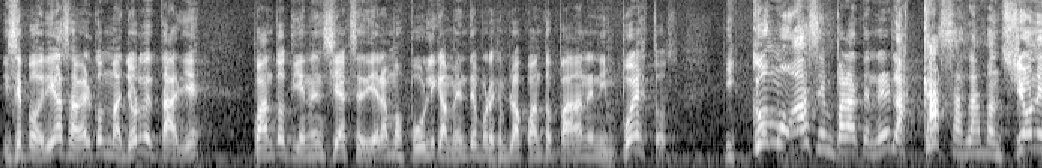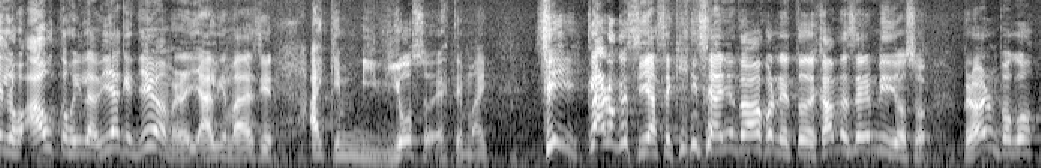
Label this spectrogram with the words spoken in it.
Y se podría saber con mayor detalle cuánto tienen si accediéramos públicamente, por ejemplo, a cuánto pagan en impuestos. ¿Y cómo hacen para tener las casas, las mansiones, los autos y la vida que llevan? Y alguien va a decir, ay, qué envidioso este Mike. Sí, claro que sí, hace 15 años trabajo en esto, déjame de ser envidioso. Pero ahora un poco,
